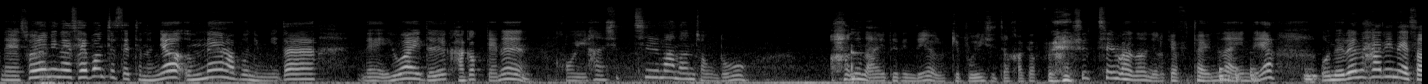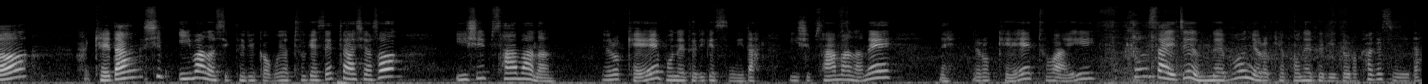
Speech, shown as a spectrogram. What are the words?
네, 소연이네 세 번째 세트는요, 읍내 화분입니다. 네, 이 아이들 가격대는 거의 한 17만원 정도 하는 아이들인데요. 이렇게 보이시죠? 가격표에 17만원 이렇게 붙어 있는 아이인데요. 오늘은 할인해서 개당 12만원씩 드릴 거고요. 두 개 세트 하셔서 24만원 이렇게 보내드리겠습니다. 24만원에 네, 이렇게 두 아이 큰 사이즈 읍내분 이렇게 보내드리도록 하겠습니다.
